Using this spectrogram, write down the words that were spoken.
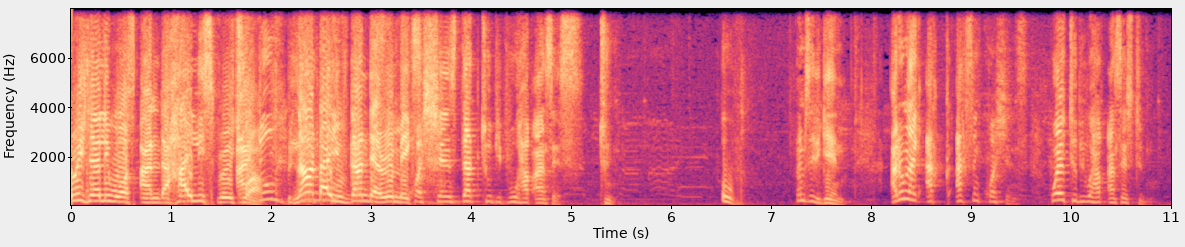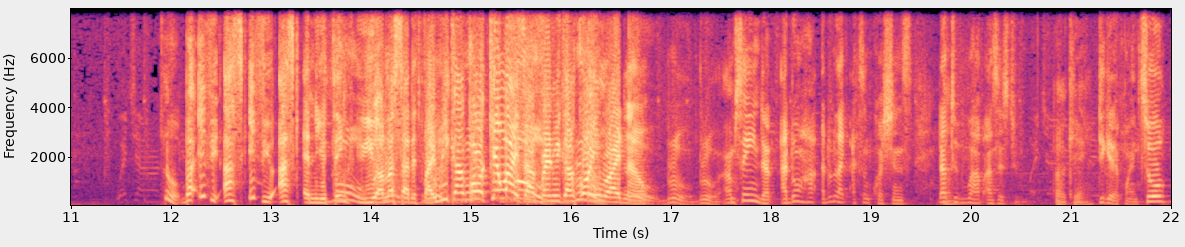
originally was under highly spiritual. I don't now that you've done the remix, questions that two people have answers to. oh, Let me say it again. I don't like asking questions where two people have answers to. no. But if you ask, if you ask and you think Bro, you are not satisfied, bro, we can call KY is our friend. We can call him right now. bro, bro. I'm saying that I don't, ha- I don't like asking questions that two people have answers to. Okay. Do you get the point? So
